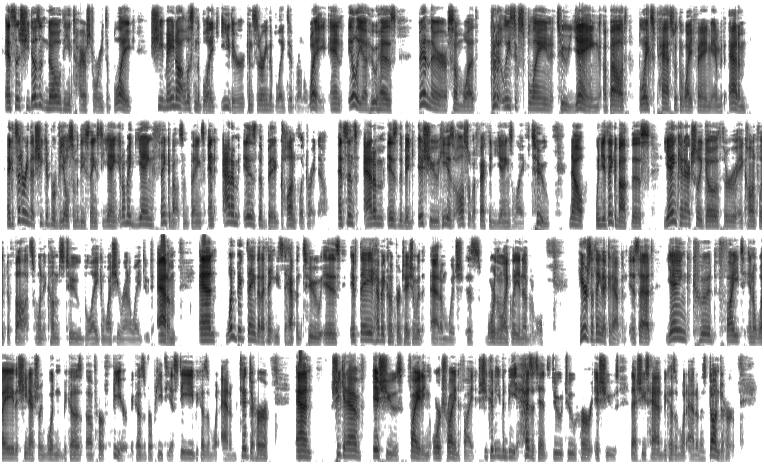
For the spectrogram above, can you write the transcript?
And since she doesn't know the entire story to Blake, she may not listen to Blake either, considering that Blake did run away. And Ilia, who has been there somewhat, could at least explain to Yang about Blake's past with the White Fang and with Adam. And considering that she could reveal some of these things to Yang, it'll make Yang think about some things, and Adam is the big conflict right now. And since Adam is the big issue, he has also affected Yang's life too. Now, when you think about this, Yang can actually go through a conflict of thoughts when it comes to Blake and why she ran away due to Adam. And one big thing that I think needs to happen too is if they have a confrontation with Adam, which is more than likely inevitable, here's the thing that could happen is that Yang could fight in a way that she naturally wouldn't because of her fear, because of her PTSD, because of what Adam did to her. And she could have issues fighting or trying to fight. She could even be hesitant due to her issues that she's had because of what Adam has done to her.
